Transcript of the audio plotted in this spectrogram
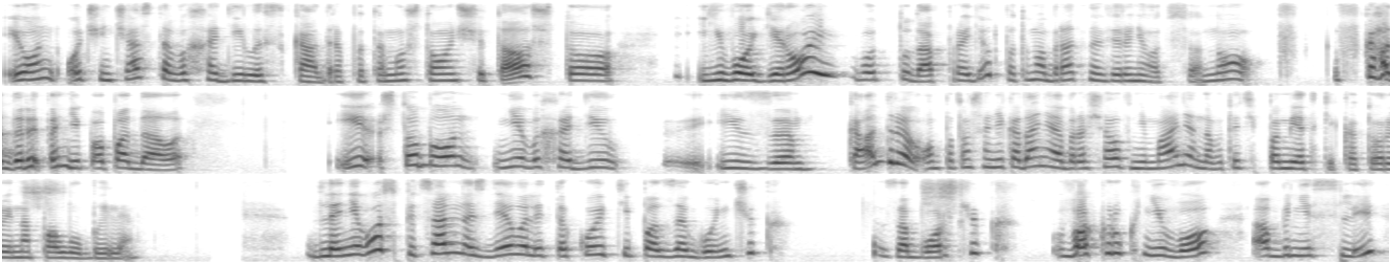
И он очень часто выходил из кадра, потому что он считал, что его герой вот туда пройдет, потом обратно вернется. Но в, кадр это не попадало. И чтобы он не выходил э, из кадра, он потому что никогда не обращал внимания на вот эти пометки, которые на полу были. Для него специально сделали такой типа загончик, заборчик, вокруг него обнесли,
